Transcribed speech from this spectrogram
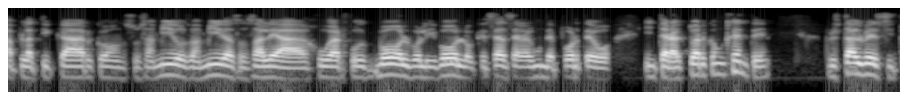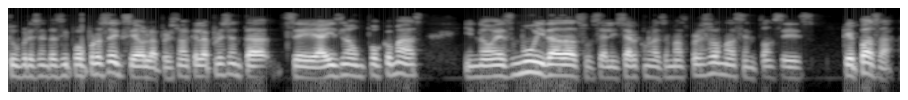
a platicar con sus amigos o amigas, o sale a jugar fútbol, voleibol, lo que sea, hacer algún deporte o interactuar con gente, pues tal vez si tú presentas hipoprosexia o la persona que la presenta se aísla un poco más y no es muy dada a socializar con las demás personas, entonces, ¿qué pasa?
